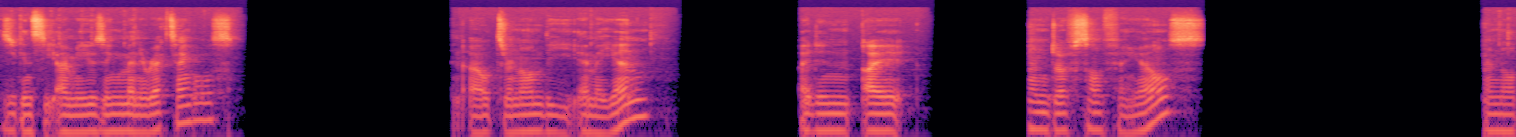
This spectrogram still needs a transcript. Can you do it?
As you can see, I'm using many rectangles. And I'll turn on the MAN. I didn't, I turned off something else turn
